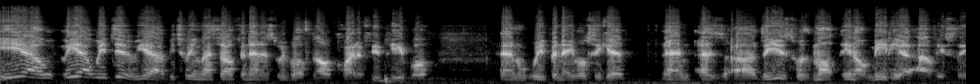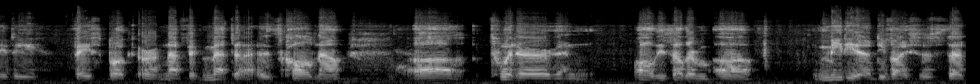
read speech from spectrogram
Yeah, yeah, we do. Yeah, between myself and Innes, we both know quite a few people, and we've been able to get and as uh, the use with you know media, obviously the Facebook or not Meta, it's called now, uh, Twitter, and all these other uh, media devices that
